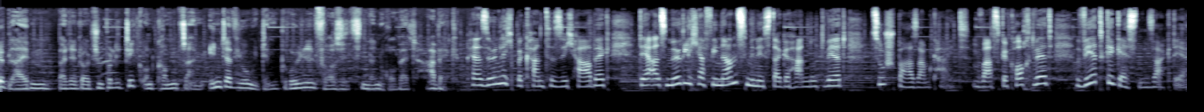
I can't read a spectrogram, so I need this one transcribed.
Wir bleiben bei der deutschen Politik und kommen zu einem Interview mit dem grünen Vorsitzenden Robert Habeck. Persönlich bekannte sich Habeck, der als möglicher Finanzminister gehandelt wird, zu Sparsamkeit. Was gekocht wird, wird gegessen, sagt er.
